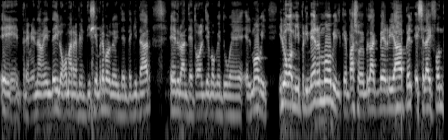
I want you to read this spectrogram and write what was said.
eh, tremendamente y luego me arrepentí siempre porque lo intenté quitar eh, durante todo el tiempo que tuve el móvil. Y luego mi primer móvil que pasó de BlackBerry a Apple es el iPhone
